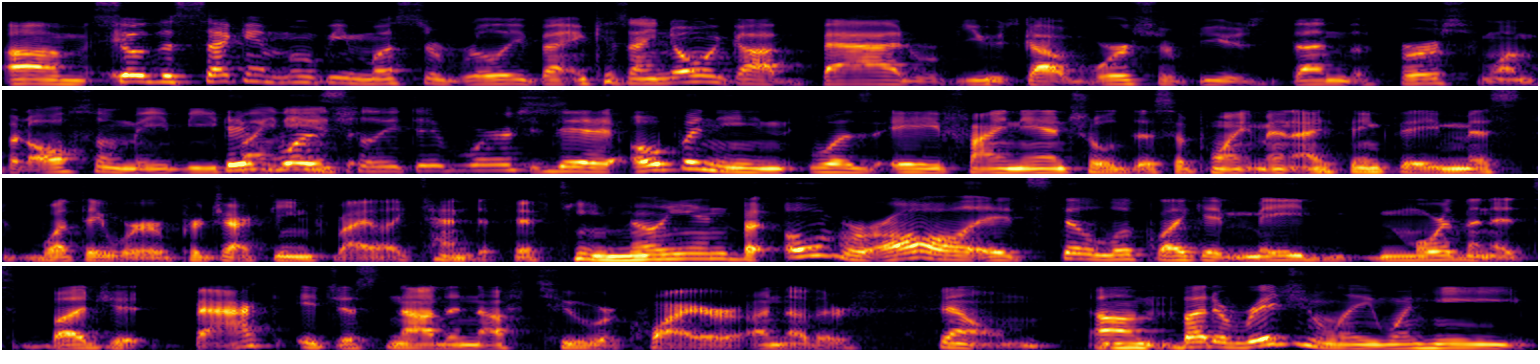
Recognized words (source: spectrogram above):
Um, So the second movie must have really been because I know it got bad reviews, got worse reviews than the first one, but also maybe was- financially did worse. the opening was a financial disappointment. I think they missed what they were projecting by like 10 to 15 million, but overall it still looked like it made more than its budget back. It just not enough to require another film. Um, Mm-hmm. But originally when he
